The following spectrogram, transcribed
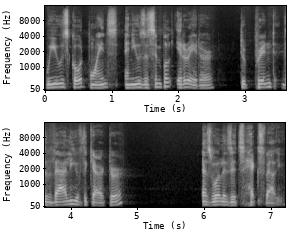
we use code points and use a simple iterator to print the value of the character as well as its hex value.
